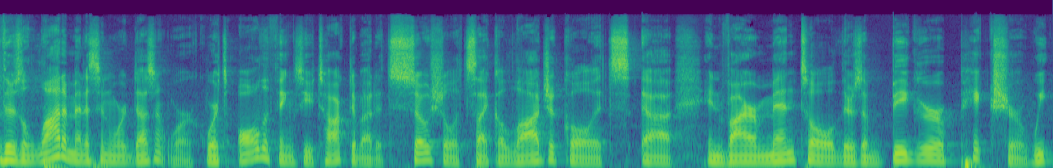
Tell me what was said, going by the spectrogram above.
there's a lot of medicine where it doesn't work, where it's all the things you talked about. It's social, it's psychological, it's uh, environmental. There's a bigger picture. We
